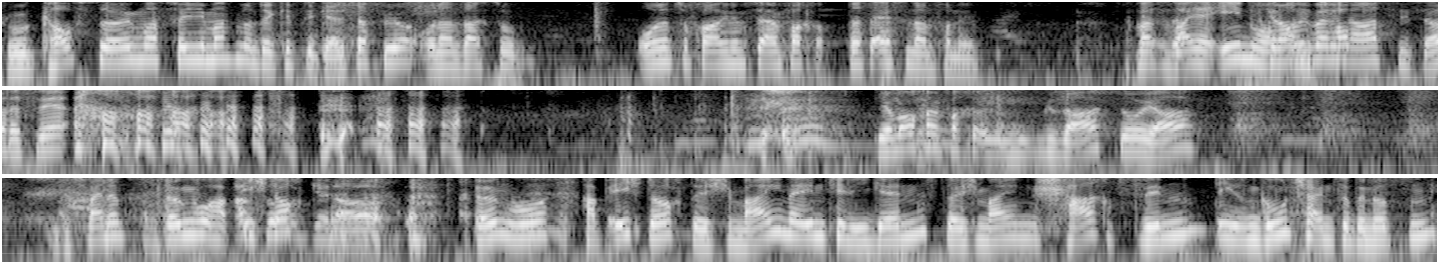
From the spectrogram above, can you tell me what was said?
Du kaufst du irgendwas für jemanden und der gibt dir Geld dafür und dann sagst du, ohne zu fragen, nimmst du einfach das Essen dann von dem. Was war ja eh Das nur ist genau wie on bei den top. Nazis, ja? Das wäre Die haben auch einfach äh, gesagt, so, ja, Ich meine, irgendwo hab ich so, doch, Genau. irgendwo hab ich doch durch meine Intelligenz, durch meinen Scharfsinn, diesen Gutschein zu benutzen,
